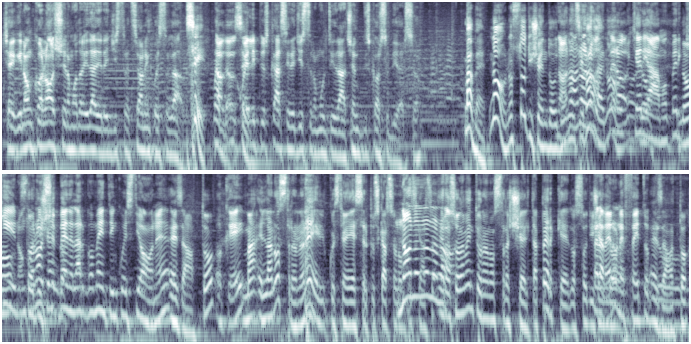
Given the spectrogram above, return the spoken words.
cioè chi non conosce la modalità di registrazione in questo caso. Sì, No, vabbè, sì. quelli più scarsi registrano multitraccia, è un discorso diverso. Vabbè, no, non sto dicendo No, non no, si no, parla, no, però no, chiariamo no, per no, chi non conosce dicendo- bene l'argomento in questione. Esatto. Ok. Ma la nostra non è questione di essere più scarso o non No, più no, no, scarso, no, era no. solamente una nostra scelta. Perché lo sto dicendo? avere un effetto più- Esatto.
